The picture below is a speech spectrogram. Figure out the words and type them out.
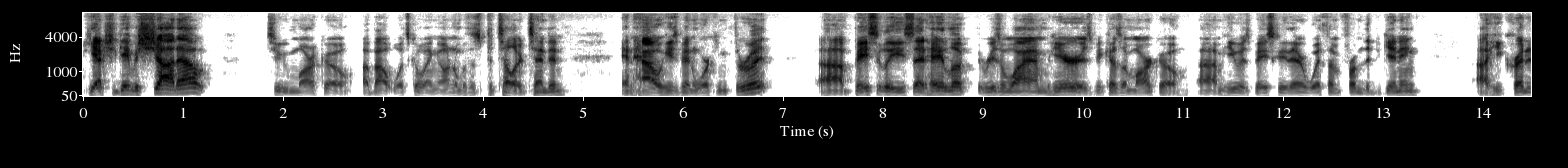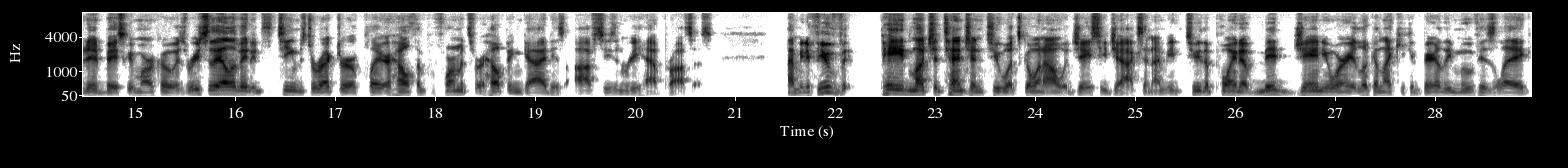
He actually gave a shout out to Marco about what's going on with his patellar tendon and how he's been working through it. Uh, basically, he said, "Hey, look, the reason why I'm here is because of Marco. Um, he was basically there with him from the beginning." Uh, he credited basically Marco as recently elevated to team's director of player health and performance for helping guide his offseason rehab process. I mean, if you've paid much attention to what's going on with JC Jackson. I mean, to the point of mid January, looking like he could barely move his leg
